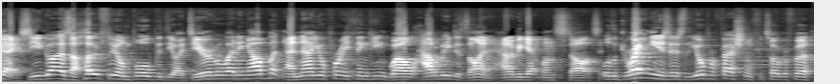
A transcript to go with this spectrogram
Okay, so you guys are hopefully on board with the idea of a wedding album, and now you're probably thinking, well, how do we design it? How do we get one started? Well, the great news is that your professional photographer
